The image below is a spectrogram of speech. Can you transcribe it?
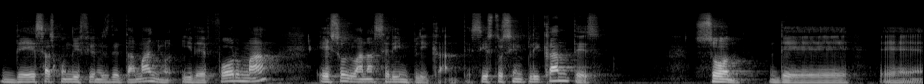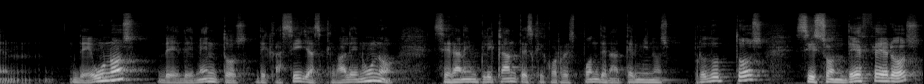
de esas condiciones de tamaño y de forma, esos van a ser implicantes. Si estos implicantes son de, eh, de unos, de elementos de casillas que valen 1, serán implicantes que corresponden a términos productos. Si son de ceros,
